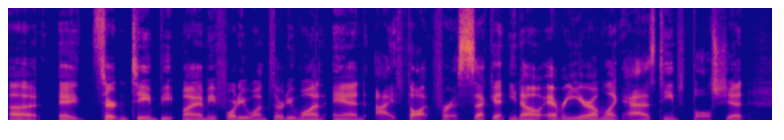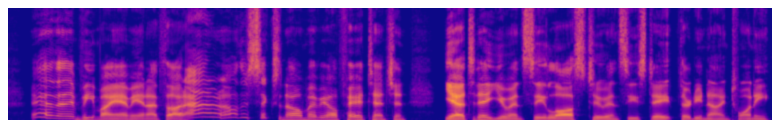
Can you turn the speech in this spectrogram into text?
uh, a certain team beat Miami 41 31? And I thought for a second, you know, every year I'm like, has teams bullshit. And then they beat Miami, and I thought, I don't know, they're 6 0. Maybe I'll pay attention. Yeah, today UNC lost to NC State 39 20,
